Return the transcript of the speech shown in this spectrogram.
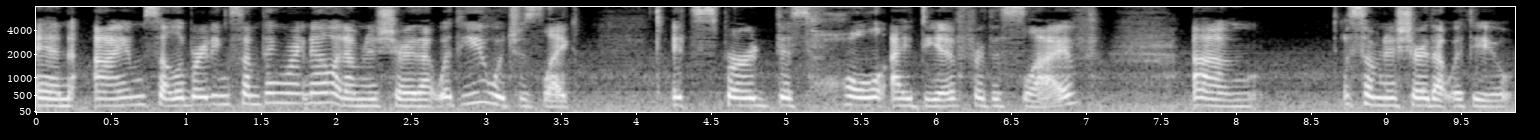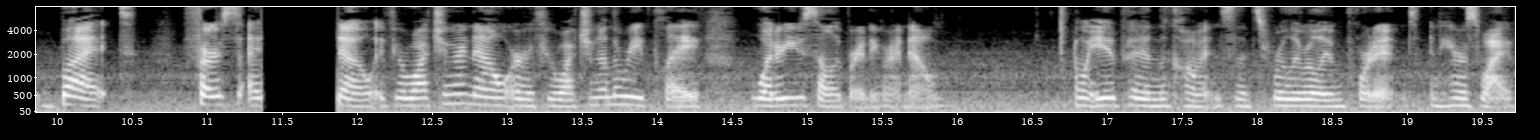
And I am celebrating something right now, and I'm going to share that with you, which is like it spurred this whole idea for this live. Um, so I'm going to share that with you. But first, I know if you're watching right now or if you're watching on the replay, what are you celebrating right now? I want you to put in the comments. That's really, really important. And here's why.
